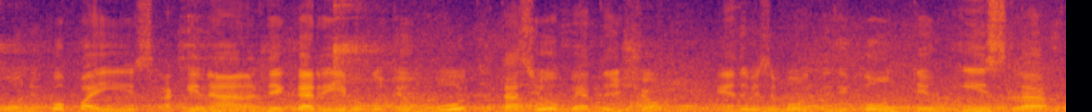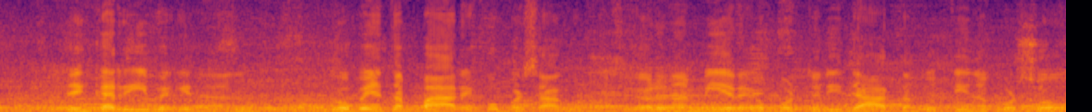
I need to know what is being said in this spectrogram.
o único país aqui na de Caribe que tem um boot está se open atenção ainda bisa ponto de conte uma isla de Caribe aqui na eu bem para conversar com nós agora na mira a oportunidade que tem por show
